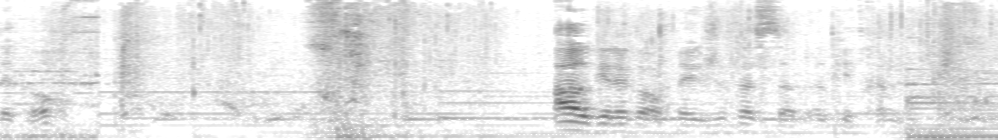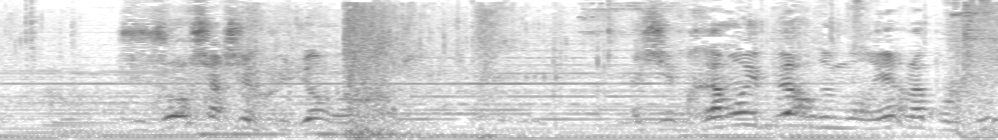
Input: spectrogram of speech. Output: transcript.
D'accord. Ah ok d'accord, fallait que je fasse ça. Ok très bien. J'ai toujours cherché le plus dur J'ai vraiment eu peur de mourir là pour le coup.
